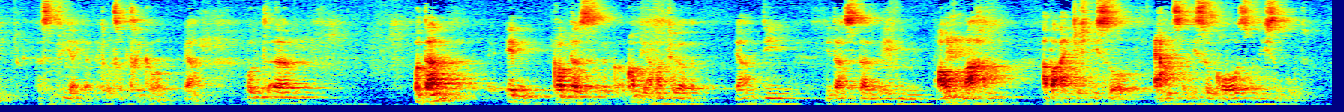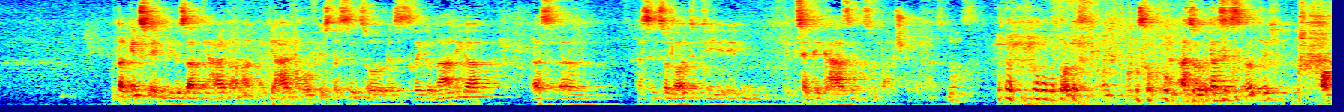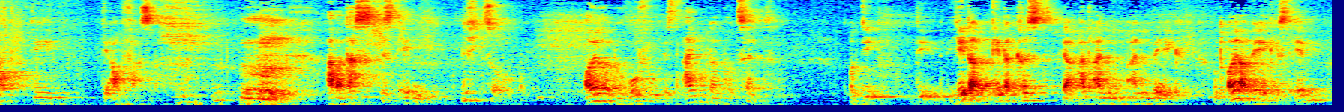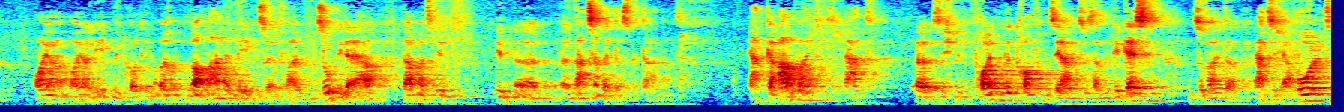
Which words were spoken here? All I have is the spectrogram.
das sind wir hier mit unserem Trikot. Ja? Und, ähm, und dann eben kommt, das, kommt die Amateure, ja? die, die das dann eben auch machen, aber eigentlich nicht so ernst und nicht so groß und nicht so gut. Und dann gibt es eben, wie gesagt, die, Halb die Halbprofis, das sind so das Regionalliga, das, ähm, das sind so Leute, die eben im ZDK sind zum Beispiel oder sowas. Und, und, und so. Also das ist wirklich oft die, die Auffassung. Aber das ist eben nicht so. Eure Berufung ist 100 Prozent. Und die, die, jeder, jeder Christ ja, hat einen, einen Weg. Und euer Weg ist eben, euer, euer Leben mit Gott in eurem normalen Leben zu entfalten. So wie der Herr damals in, in äh, Nazareth das getan. Er hat gearbeitet, er hat äh, sich mit Freunden getroffen, sie haben zusammen gegessen und so weiter. Er hat sich erholt,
